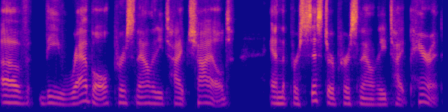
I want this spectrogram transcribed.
of the rebel personality type child and the persister personality type parent.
